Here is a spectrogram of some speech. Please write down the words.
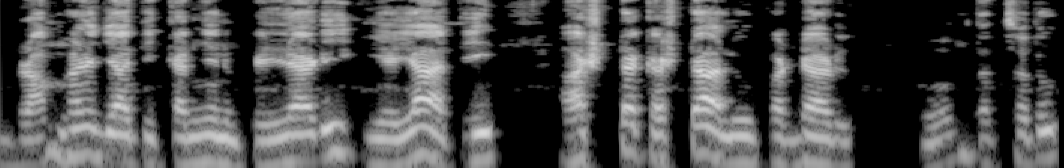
బ్రాహ్మణ జాతి కన్యను పెళ్ళాడి యయాతి అష్ట కష్టాలు పడ్డాడు. ఓం తత్సతు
